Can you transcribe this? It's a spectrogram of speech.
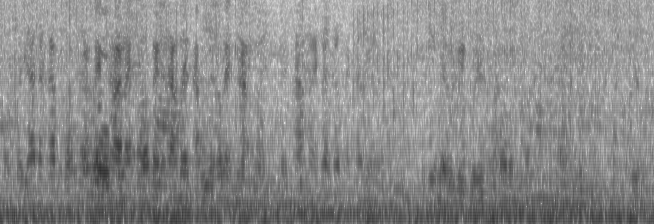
ขออนุญาตนะครับ ขอแบ่งทางหน่อยขอแบ่งทางหน่อยครับขอแบ่งทางหน่อยแบ่งทางหน่อยครับแบ่งทางหน่อยเดี๋ยวเราไปคุยกันต่อ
